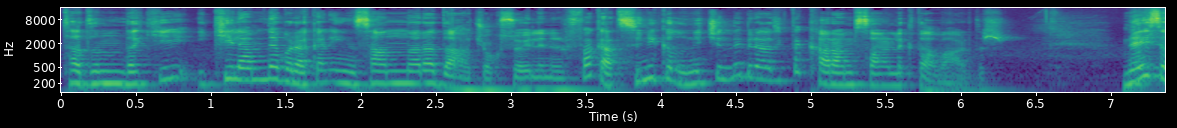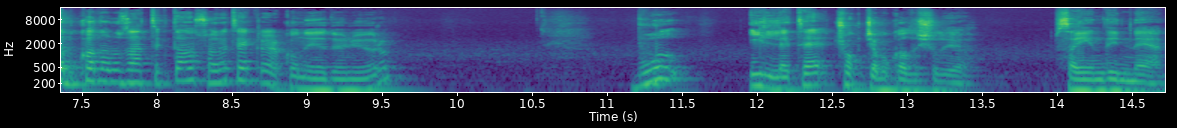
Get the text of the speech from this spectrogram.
tadındaki ikilemde bırakan insanlara daha çok söylenir. Fakat Cynical'ın içinde birazcık da karamsarlık da vardır. Neyse bu kadar uzattıktan sonra tekrar konuya dönüyorum. Bu illete çok çabuk alışılıyor sayın dinleyen.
